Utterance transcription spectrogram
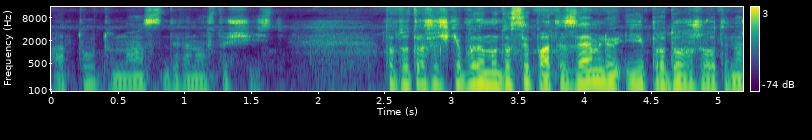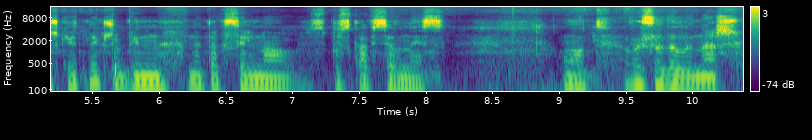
а тут у нас 96 Тобто трошечки будемо досипати землю і продовжувати наш квітник, щоб він не так сильно спускався вниз. От, висадили наш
